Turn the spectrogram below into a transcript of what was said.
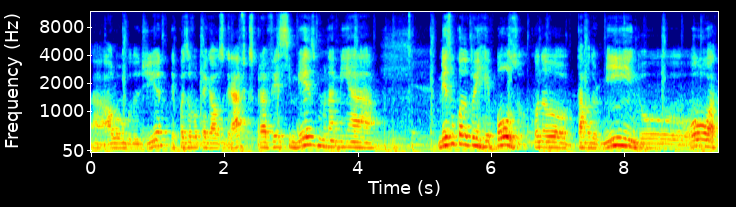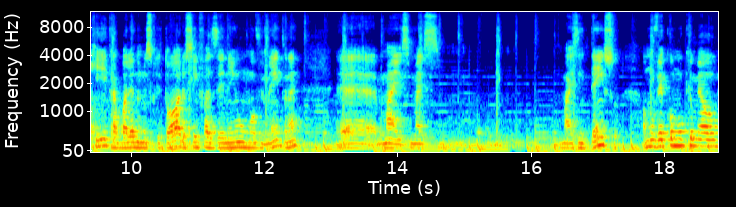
ao longo do dia. Depois eu vou pegar os gráficos para ver se mesmo na minha... Mesmo quando eu estou em repouso, quando eu estava dormindo ou aqui trabalhando no escritório sem fazer nenhum movimento, né? É, mais, mais mais intenso, vamos ver como que o meu,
